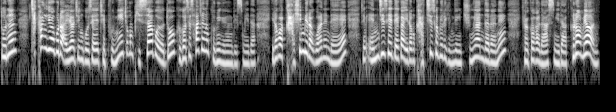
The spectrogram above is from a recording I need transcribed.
또는 착한 기업으로 알려진 곳의 제품이 조금 비싸 보여도 그것을 사주는 구매 경향도 있습니다. 이런 걸 가심비라고 하는데 지금 MZ 세대가 이런 가치 소비를 굉장히 중요한다라는 결과가 나왔습니다. 그러면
